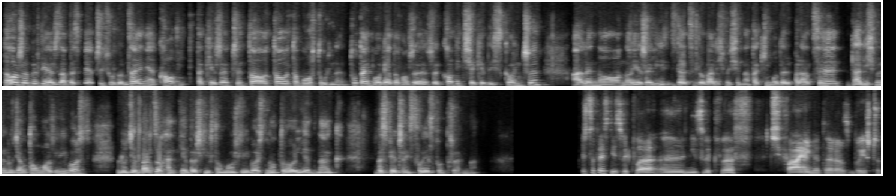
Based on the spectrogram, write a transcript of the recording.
To, żeby wiesz, zabezpieczyć urządzenia, COVID, takie rzeczy, to, to, to było wtórne. Tutaj było wiadomo, że, że COVID się kiedyś skończy, ale no, no jeżeli zdecydowaliśmy się na taki model pracy, daliśmy ludziom tą możliwość, ludzie bardzo chętnie weszli w tą możliwość, no to jednak bezpieczeństwo jest potrzebne. Wiesz co, to jest niezwykle, y, niezwykle fajne teraz, bo jeszcze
